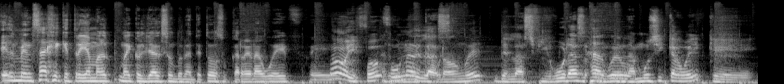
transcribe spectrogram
el mensaje que traía Michael Jackson durante toda su carrera, güey, fue. No, y fue, fue una de las, de las figuras de ah, la música, güey, que.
